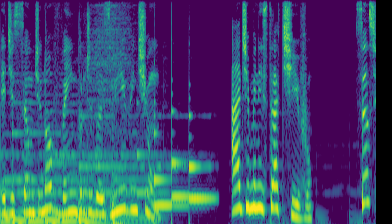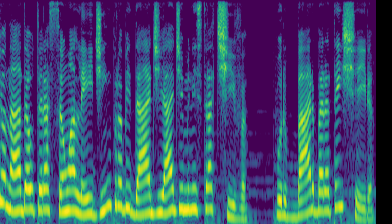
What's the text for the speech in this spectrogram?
edição de novembro de 2021. Administrativo. Sancionada a alteração à Lei de Improbidade Administrativa, por Bárbara Teixeira.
